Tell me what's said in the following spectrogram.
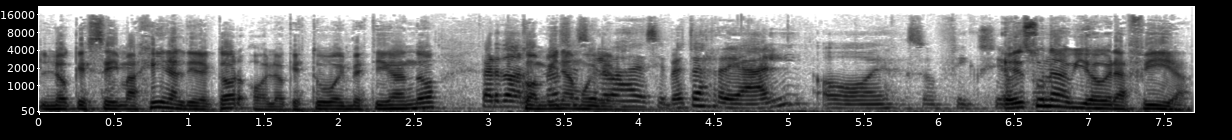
lo que se imagina el director o lo que estuvo investigando Perdón, combina no sé muy si lo bien. vas a decir, pero ¿esto es real o es un ficción? Es una biografía.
